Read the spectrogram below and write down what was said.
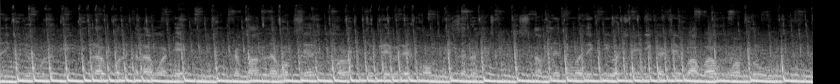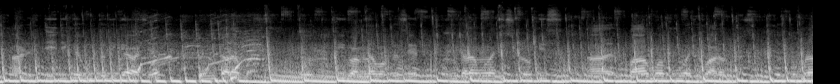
কালী পুজো উপলক্ষে খোলা বলখেলা মাঠে। একটা বাংলা বক্সের মারাত্মক লেভেলের কম্পিটিশান আছে। সামনে তোমরা দেখতেই পাচ্ছ এদিকে আছে বাবা মহাপ্রভু আর এইদিকে উল্টো দিকে আছে তারা মা। তো দুটি বাংলা বক্সের তারা মা আছে স্লো আর বাবা মহাপ্রভু আছে বারো তো তোমরা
